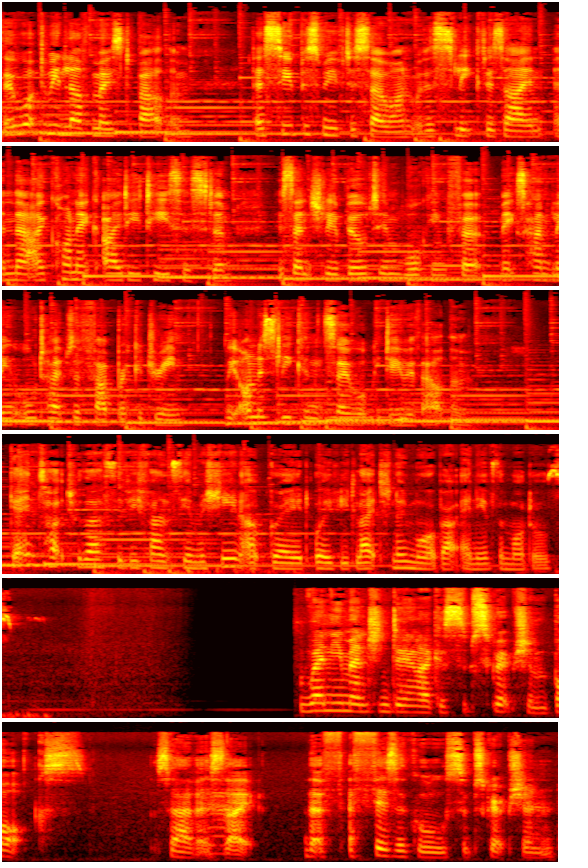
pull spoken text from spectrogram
So, what do we love most about them? They're super smooth to sew on with a sleek design, and their iconic IDT system, essentially a built in walking foot, makes handling all types of fabric a dream. We honestly couldn't sew what we do without them. Get in touch with us if you fancy a machine upgrade or if you'd like to know more about any of the models. When you mentioned doing like a subscription box service, like the, a physical subscription,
